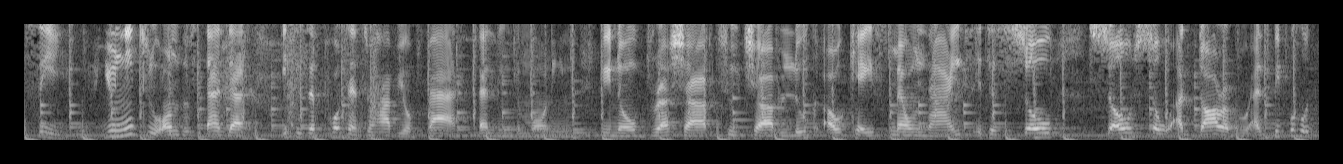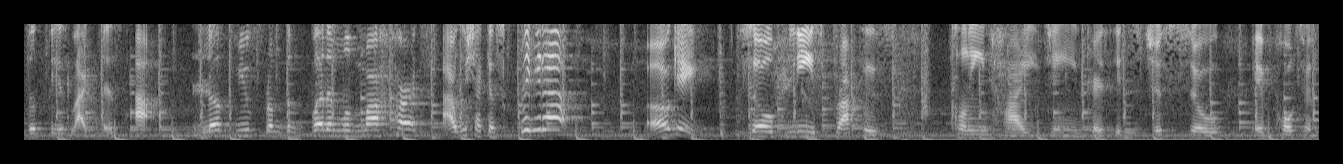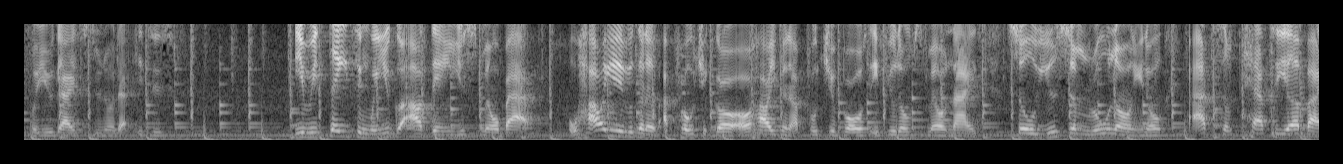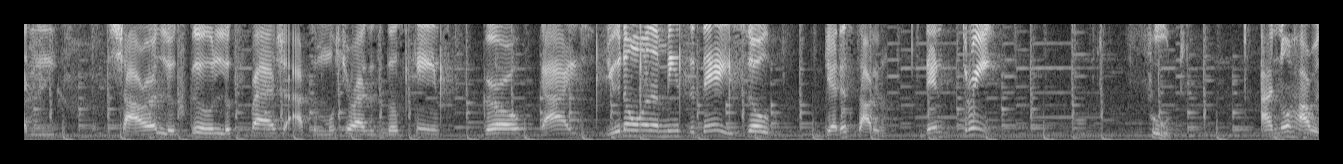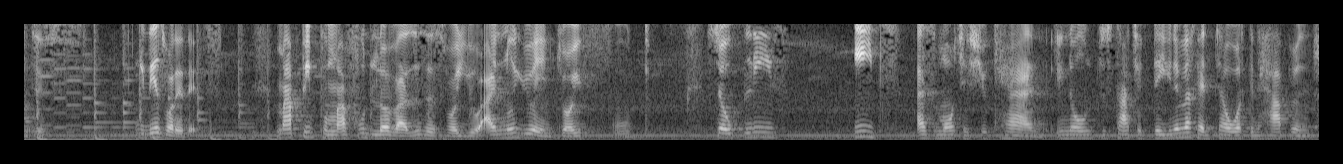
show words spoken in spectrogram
see you need to understand that it is important to have your bath early in the morning. You know brush up touch up look okay smell nice. It is so so so adorable. And people who do things like this i love you from the bottom of my heart. I wish i can scream it out. Okay so please practice clean hygiene because it's just so important for you guys to know that it is irritating when you go out there and you smell bad how are you even gonna approach a girl or how are you gonna approach your balls if you don't smell nice so use some roll on you know add some pep to your body shower, look good, look fresh, add some moisturizer to those skins. Girl, guys, you don't want to miss the day, so get it started. Then, three, food. I know how it is. It is what it is. My people, my food lovers, this is for you. I know you enjoy food. So please eat as much as you can, you know, to start your day. You never can tell what can happen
